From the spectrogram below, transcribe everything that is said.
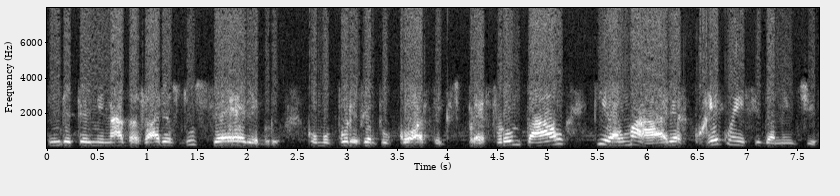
em determinadas áreas do cérebro, como por exemplo o córtex pré-frontal, que é uma área reconhecidamente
